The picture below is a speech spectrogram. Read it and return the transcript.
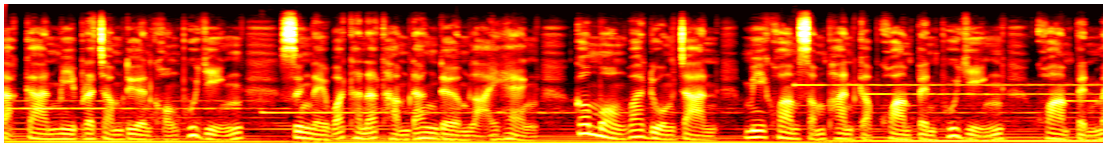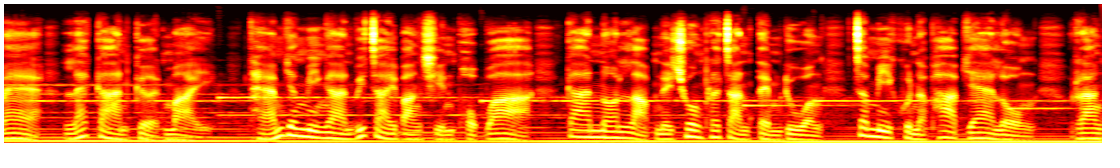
จักรการมีประจำเดือนของผู้หญิง ซึ่งในวัฒนธรรมดั้งเดิมหลายแห่ง ก็มองว่าดวงจันทร์มีความสัมพันธ์กับความเป็นผู้หญิง ความเป็นแม่ และการเกิดใหม่ แถมยังมีงานวิจัยบางชิ้นพบว่า การนอนหลับในช่วงพระจันทร์เต็มดวง จะมีคุณภาพแย่ลง ร่าง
